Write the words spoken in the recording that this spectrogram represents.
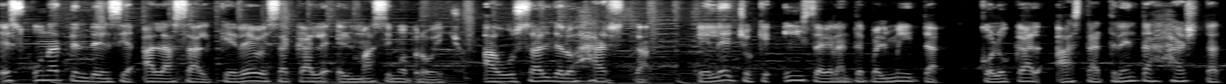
es una tendencia al azar que debes sacarle el máximo provecho. Abusar de los hashtags. El hecho que Instagram te permita colocar hasta 30 hashtags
